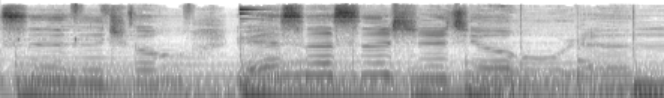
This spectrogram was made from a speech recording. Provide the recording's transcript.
丝绸月色似是旧人。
